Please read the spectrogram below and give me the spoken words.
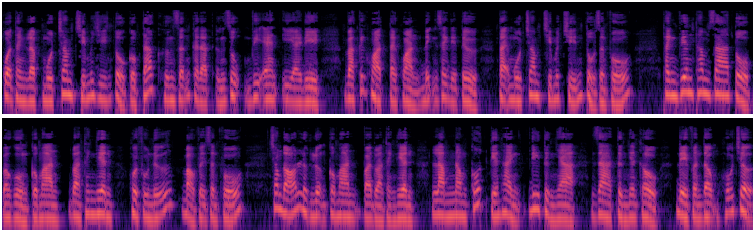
quận thành lập 199 tổ công tác hướng dẫn cài đặt ứng dụng VNEID và kích hoạt tài khoản định danh điện tử tại 199 tổ dân phố. Thành viên tham gia tổ bao gồm công an, đoàn thanh niên, hội phụ nữ, bảo vệ dân phố. Trong đó, lực lượng công an và đoàn thanh niên làm nòng cốt tiến hành đi từng nhà, ra từng nhân khẩu để vận động, hỗ trợ,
